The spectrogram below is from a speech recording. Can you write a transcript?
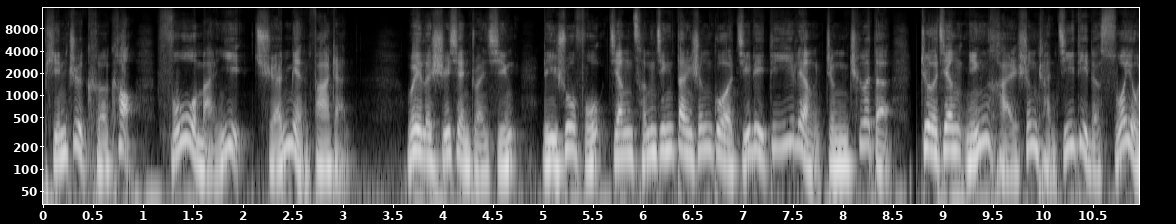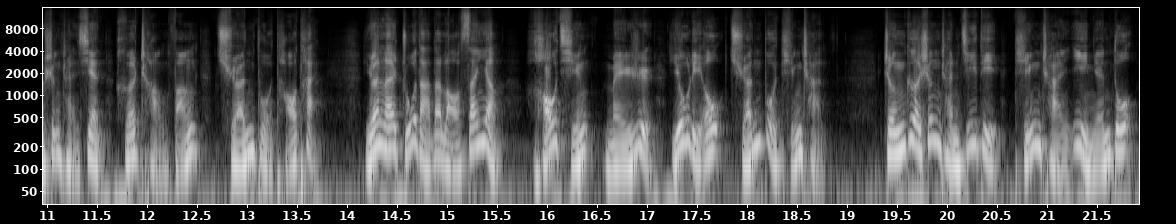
品质可靠、服务满意全面发展。为了实现转型，李书福将曾经诞生过吉利第一辆整车的浙江宁海生产基地的所有生产线和厂房全部淘汰，原来主打的老三样豪情、美日、尤里欧全部停产，整个生产基地停产一年多，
